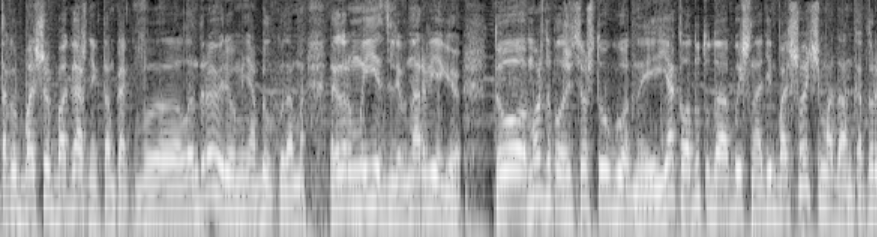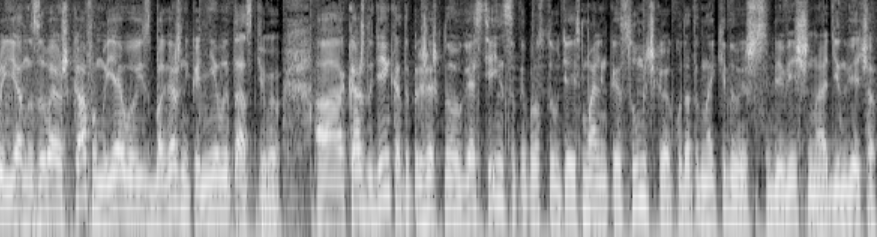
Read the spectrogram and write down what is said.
такой большой багажник, там как в Land Rover у меня был, куда мы, на котором мы ездили в Норвегию, то можно положить все, что угодно. И я кладу туда обычно один большой чемодан, который я называю шкафом, и я его из багажника не вытаскиваю. А каждый день, когда ты приезжаешь к новой гостинице, ты просто, у тебя есть маленькая сумочка, куда ты накидываешь себе себе вещи на один вечер.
